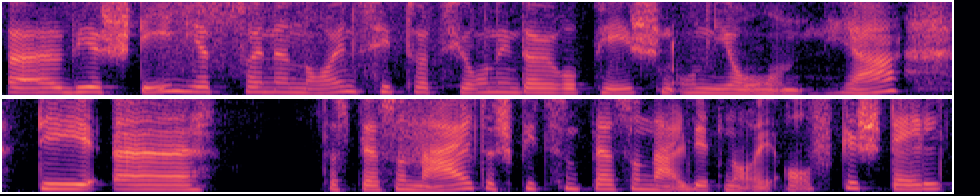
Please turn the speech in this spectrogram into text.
äh, wir stehen jetzt vor einer neuen Situation in der Europäischen Union. Ja? Die, äh, das Personal, das Spitzenpersonal wird neu aufgestellt.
